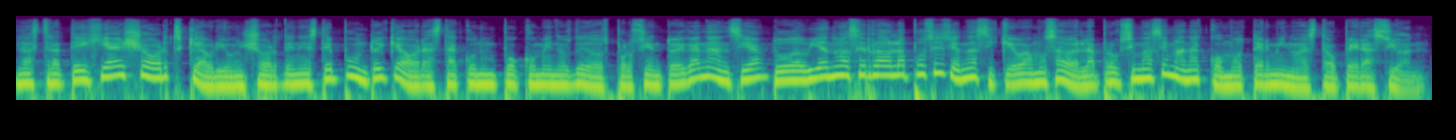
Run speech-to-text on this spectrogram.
La estrategia de shorts que abrió un short en este punto y que ahora está con un poco menos de 2% de ganancia, todavía no ha cerrado la posición así que vamos a ver la próxima semana cómo terminó esta operación.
